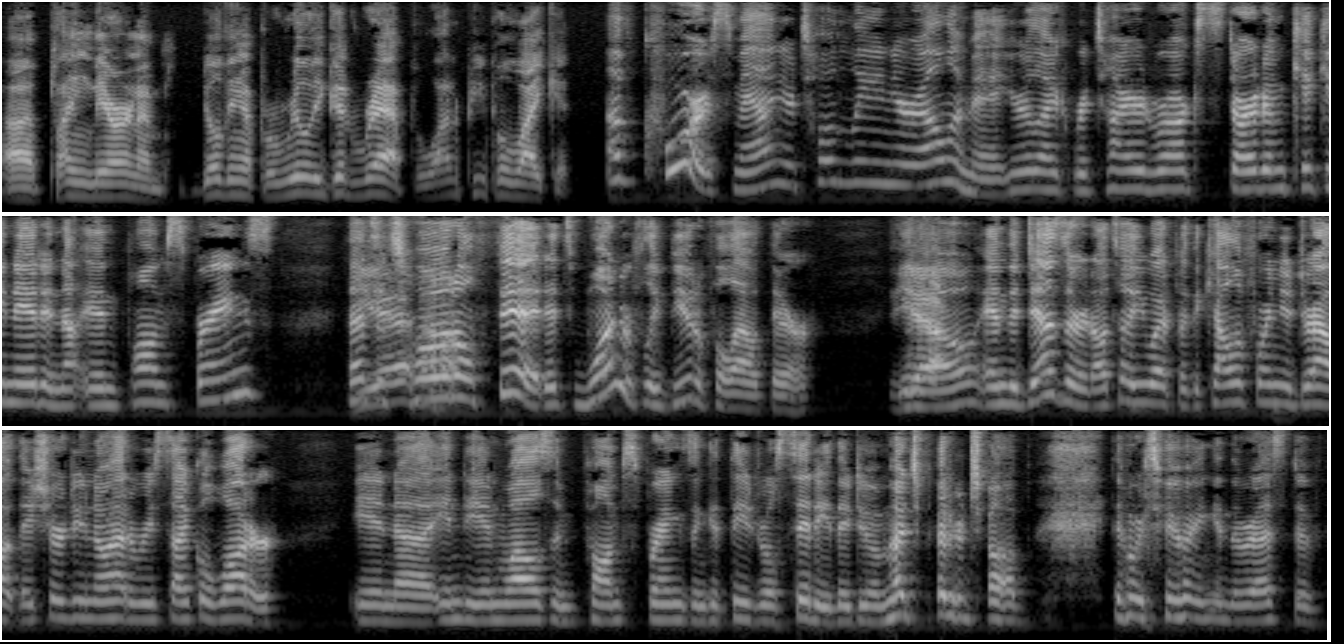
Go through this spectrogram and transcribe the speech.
uh, playing there, and I'm building up a really good rep. A lot of people like it. Of course, man. You're totally in your element. You're like retired rock stardom kicking it in in Palm Springs. That's Yeah. a total fit. It's wonderfully beautiful out there. You yeah, know, and the desert, I'll tell you what, for the California drought, they sure do know how to recycle water in uh, Indian Wells and Palm Springs and Cathedral City. They do a much better job than we're doing in the rest of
